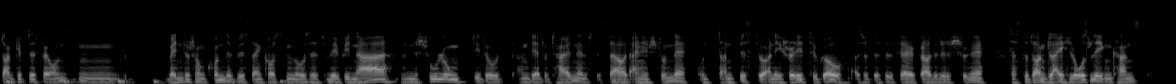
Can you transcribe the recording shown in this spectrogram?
dann gibt es bei uns ein wenn du schon Kunde bist, ein kostenloses Webinar, eine Schulung, die du, an der du teilnimmst. Das dauert eine Stunde und dann bist du eigentlich ready to go. Also das ist ja gerade das Schöne, dass du dann gleich loslegen kannst,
